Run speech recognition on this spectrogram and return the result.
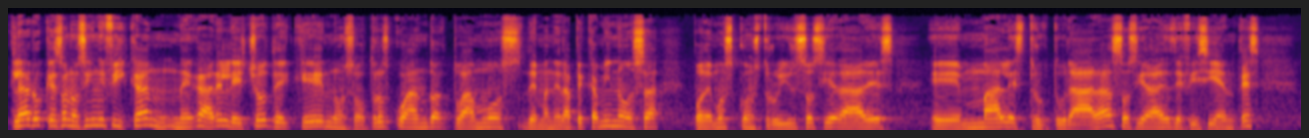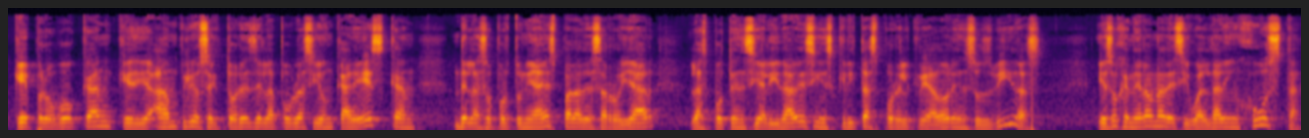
Claro que eso no significa negar el hecho de que nosotros cuando actuamos de manera pecaminosa podemos construir sociedades eh, mal estructuradas, sociedades deficientes, que provocan que amplios sectores de la población carezcan de las oportunidades para desarrollar las potencialidades inscritas por el Creador en sus vidas. Y eso genera una desigualdad injusta.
